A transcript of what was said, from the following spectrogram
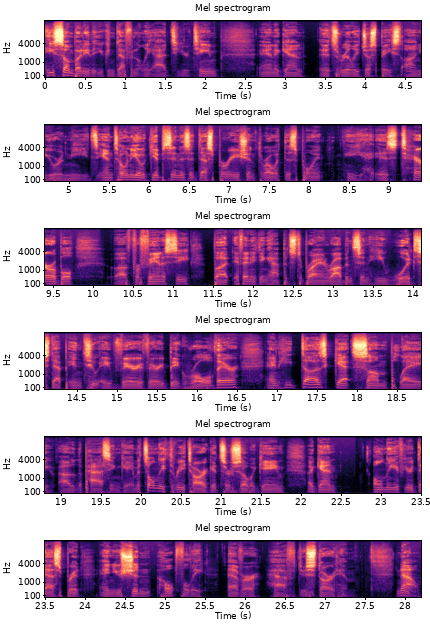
he's somebody that you can definitely add to your team. And again, it's really just based on your needs. Antonio Gibson is a desperation throw at this point. He is terrible. Uh, for fantasy, but if anything happens to Brian Robinson, he would step into a very, very big role there, and he does get some play out of the passing game. It's only three targets or so a game. Again, only if you're desperate, and you shouldn't, hopefully, ever have to start him. Now,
